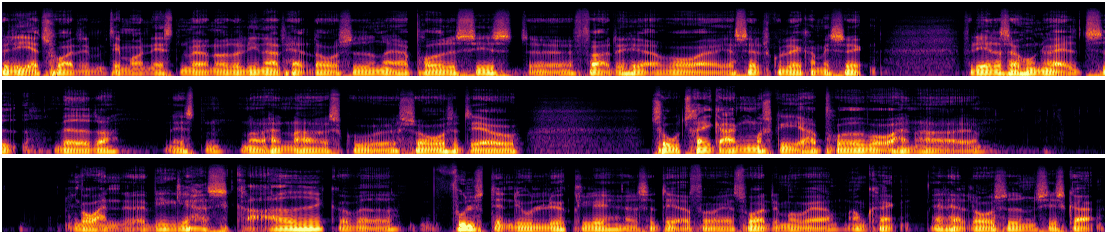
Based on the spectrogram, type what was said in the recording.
fordi jeg tror, det, det må næsten være noget, der ligner et halvt år siden, at jeg har prøvet det sidst, øh, før det her, hvor jeg selv skulle lægge ham i seng. Fordi ellers har hun jo altid været der, næsten, når han har skulle øh, sove. Så det er jo to-tre gange måske, jeg har prøvet, hvor han har... Øh, hvor han øh, virkelig har skrevet, ikke? Og været fuldstændig ulykkelig. Altså derfor, jeg tror, det må være omkring et halvt år siden sidste gang.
